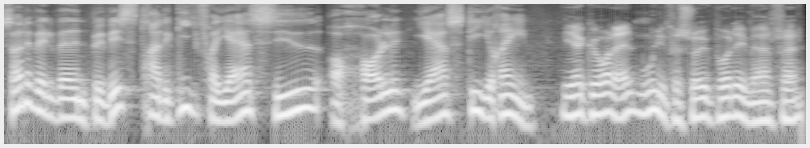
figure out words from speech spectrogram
så har det vel været en bevidst strategi fra jeres side at holde jeres sti ren? Vi har gjort alt muligt forsøg på det i hvert fald.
